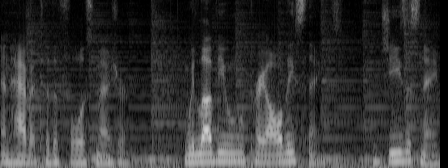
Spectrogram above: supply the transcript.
and have it to the fullest measure. We love you and we pray all these things. In Jesus' name,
